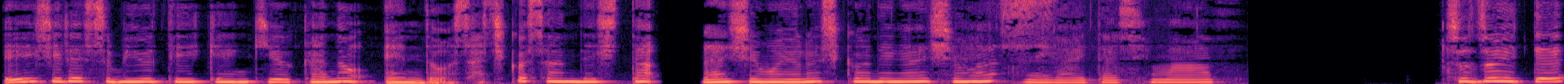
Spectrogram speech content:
エイジレスビューティー研究家の遠藤幸子さんでした。来週もよろしくお願いします。お願いいたします。続いて、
